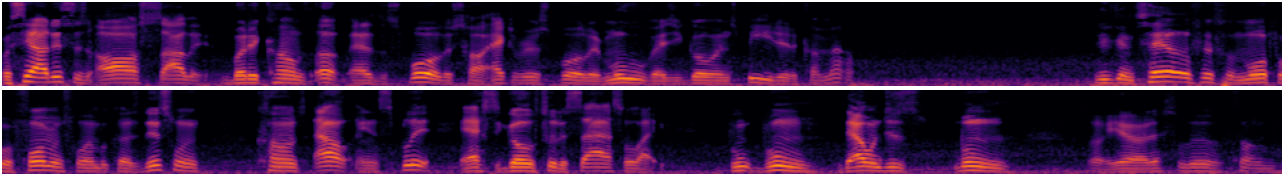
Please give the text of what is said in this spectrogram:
But see how this is all solid, but it comes up as the spoiler. It's called active spoiler. Move as you go in speed, it'll come out. You can tell if it's a more performance one because this one comes out and split, it actually goes to the side. So like, boom, boom. That one just boom. So yeah, that's a little something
